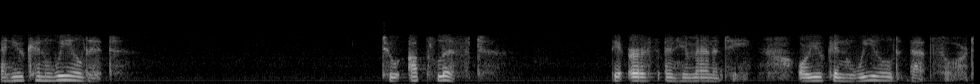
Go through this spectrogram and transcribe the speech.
And you can wield it to uplift the earth and humanity, or you can wield that sword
